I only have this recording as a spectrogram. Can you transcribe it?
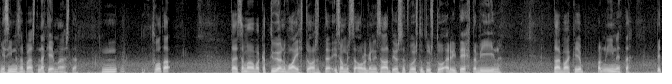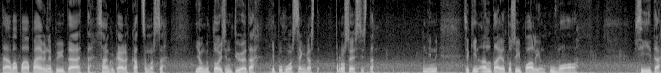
Ja siinä sä pääst näkemään sitä. Mm, tuota, tai samaa vaikka työnvaihtoa sitten isommissa organisaatioissa, että voisi tutustua eri tehtäviin. Tai vaikka jopa niin, että pitää vapaa-päivänä pyytää, että saanko käydä katsomassa jonkun toisen työtä ja puhua sen kanssa prosessista. Niin sekin antaa jo tosi paljon kuvaa siitä,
